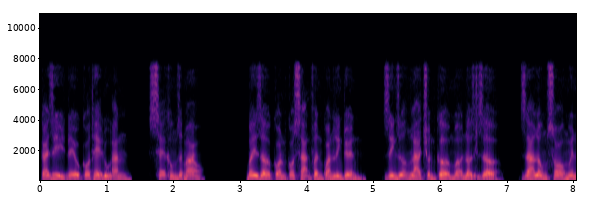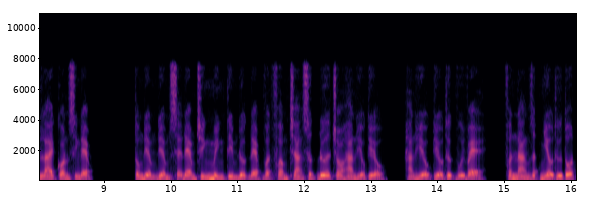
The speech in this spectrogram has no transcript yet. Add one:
cái gì đều có thể đủ ăn, sẽ không rất mau. Bây giờ còn có sạn phân quan linh tuyển, dinh dưỡng là chuẩn cờ giờ da lông so nguyên lai like còn xinh đẹp. Tống điểm điểm sẽ đem chính mình tìm được đẹp vật phẩm trang sức đưa cho Hàn Hiểu Kiều, Hàn Hiểu Kiều thực vui vẻ, phân nàng rất nhiều thứ tốt.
